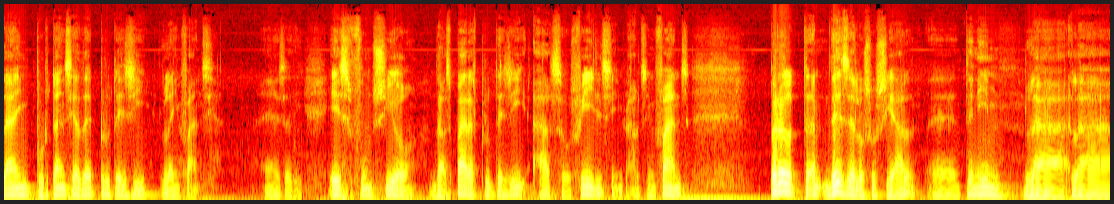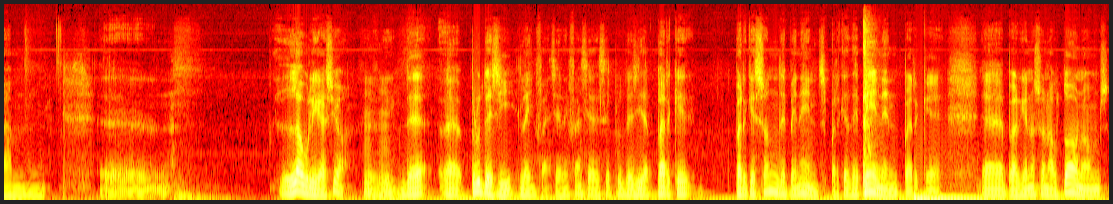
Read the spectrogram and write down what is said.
la importància de protegir la infància. Eh? És a dir, és funció dels pares protegir els seus fills, els infants, però des de lo social eh, tenim la, la, l'obligació uh -huh. de eh, protegir la infància. La infància ha de ser protegida perquè perquè són dependents, perquè depenen, perquè, eh, perquè no són autònoms,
